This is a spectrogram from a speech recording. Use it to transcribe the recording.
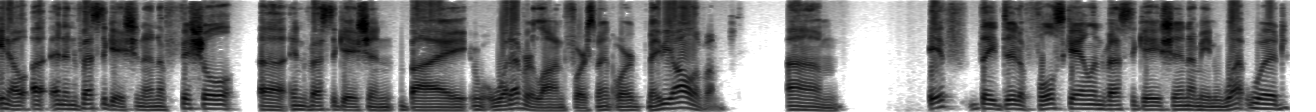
you know, uh, an investigation, an official uh, investigation by whatever law enforcement, or maybe all of them, um, if they did a full scale investigation, I mean, what would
